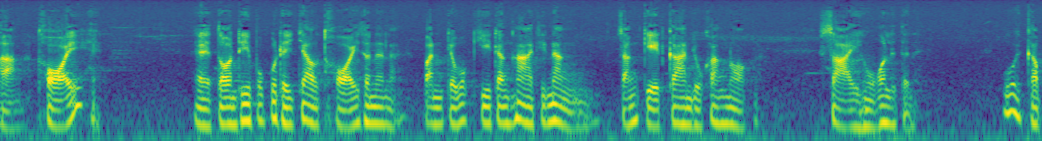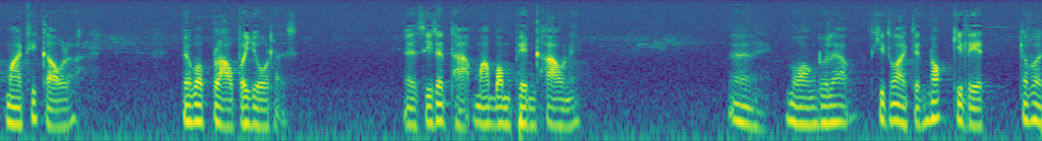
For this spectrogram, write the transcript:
ทาง ถอยตอนที่พระพุทธเจ้าถอยเท่านั้นแหละปัญจวัคคีย์ทั้งห้าที่นั่งสังเกตการอยู่ข้างนอกสายหัวเลยแต่โอ้ยกลับมาที่เก่าแล้วแปลว่าเปล่าประโยชน์เลยศีรษะมาบำเพ็ญข่าวนี่มองดูแล้ว คิดว่าจะนอกกิเลสแล้วว่า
